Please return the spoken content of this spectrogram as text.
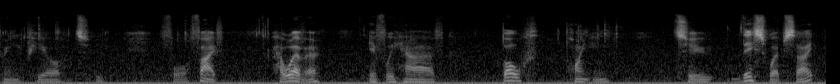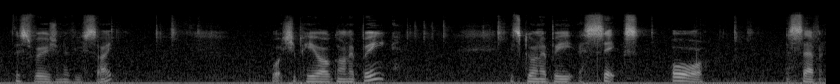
bring your PR to 4 or 5 however if we have both pointing to this website this version of your site what's your PR going to be? It's going to be a 6 or a 7.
